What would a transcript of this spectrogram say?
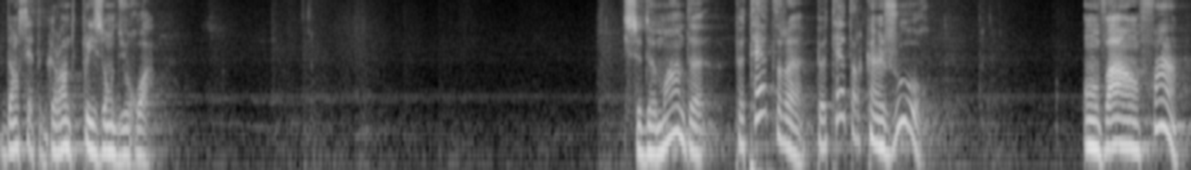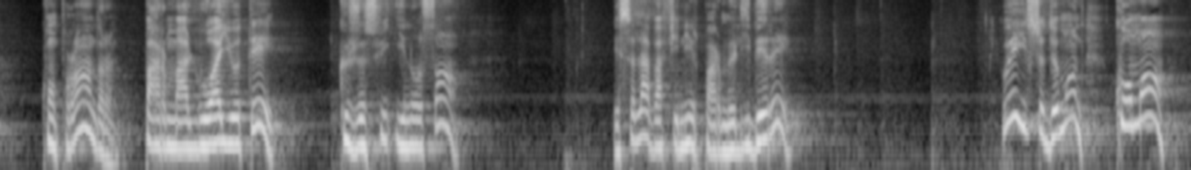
dans cette grande prison du roi. Il se demande peut-être, peut-être qu'un jour, on va enfin comprendre par ma loyauté que je suis innocent. Et cela va finir par me libérer. Oui, il se demande comment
